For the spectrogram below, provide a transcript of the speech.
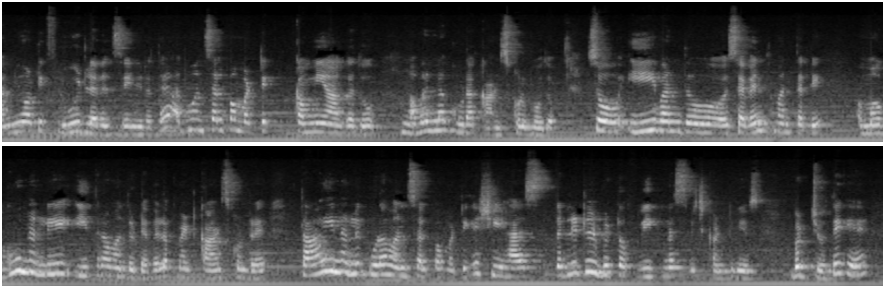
ಆಮ್ಯೋಟಿಕ್ ಫ್ಲೂಯಿಡ್ ಲೆವೆಲ್ಸ್ ಏನಿರುತ್ತೆ ಅದು ಒಂದು ಸ್ವಲ್ಪ ಮಟ್ಟಿಗೆ ಕಮ್ಮಿ ಆಗೋದು. ಅವೆಲ್ಲ ಕೂಡ ಕಾಣಿಸ್ಕೊಳ್ಬೋದು ಸೊ ಈ ಒಂದು ಸೆವೆಂತ್ ಮಂತಲ್ಲಿ ಮಗುನಲ್ಲಿ ಈ ಥರ ಒಂದು ಡೆವಲಪ್ಮೆಂಟ್ ಕಾಣಿಸ್ಕೊಂಡ್ರೆ ತಾಯಿನಲ್ಲಿ ಕೂಡ ಒಂದು ಸ್ವಲ್ಪ ಮಟ್ಟಿಗೆ she has the little bit of weakness which continues but ಜೊತೆಗೆ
